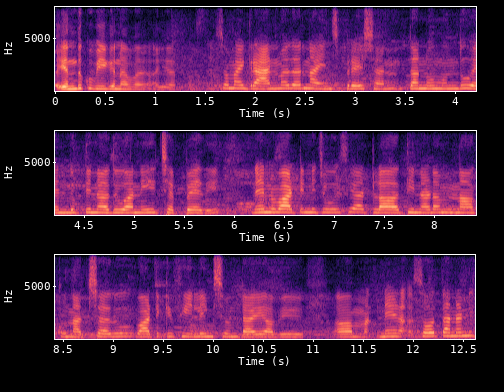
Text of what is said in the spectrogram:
ఎందుకు వీగన్ అయ్యారు? సో మై గ్రాండ్ మదర్ నా ఇన్స్పిరేషన్ తను ముందు ఎందుకు తినదు అని చెప్పేది. నేను వాటిని చూసి అట్లా తినడం నాకు నచ్చదు. వాటికి ఫీలింగ్స్ ఉంటాయి అవి నేను సో తనని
